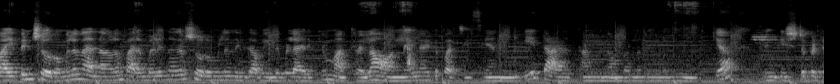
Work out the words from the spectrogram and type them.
വൈപ്പിൻ ഷോറൂമിലും എറണാകുളം പരമ്പള്ളി നഗർ ഷോറൂമിലും നിങ്ങൾക്ക് അവൈലബിൾ ആയിരിക്കും. മാത്രമല്ല ഓൺലൈനായിട്ട് പർച്ചേസ് ചെയ്യാൻ താഴെ കാണുന്ന നമ്പറിൽ നിങ്ങൾ വിളിക്കുക. നിങ്ങൾക്ക് ഇഷ്ടപ്പെട്ട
